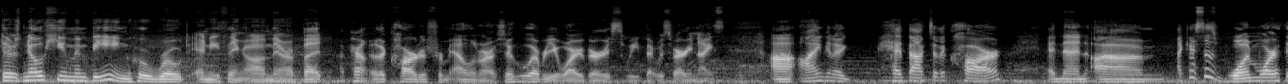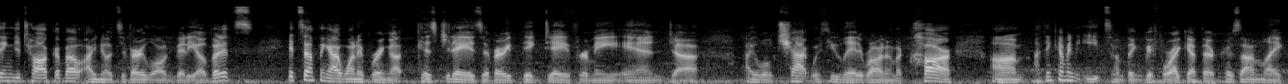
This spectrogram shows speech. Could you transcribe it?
There's no human being who wrote anything on there, but apparently the card is from Eleanor. So whoever you are, you're very sweet. That was very nice. Uh, I'm to head back to the car and then um, I guess there's one more thing to talk about. I know it's a very long video, but it's it's something I want to bring up because today is a very big day for me and uh, I will chat with you later on in the car. Um, I think I'm going to eat something before I get there because I'm like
